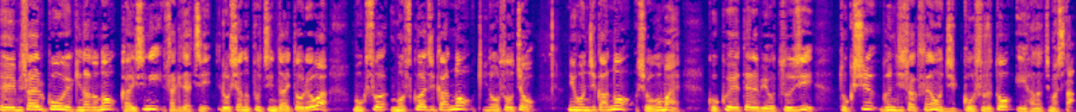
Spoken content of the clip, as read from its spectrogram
えー、ミサイル攻撃などの開始に先立ち、ロシアのプーチン大統領はモスクワ時間の昨日早朝、日本時間の正午前、国営テレビを通じ特殊軍事作戦を実行すると言い放ちました。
